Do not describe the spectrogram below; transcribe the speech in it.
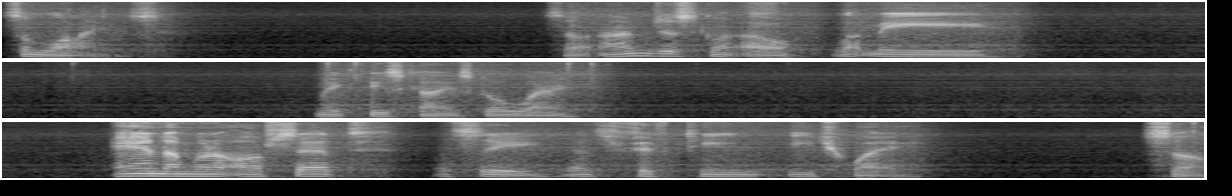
some lines. So I'm just going, oh, let me make these guys go away. And I'm going to offset let's see, that's 15 each way. So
